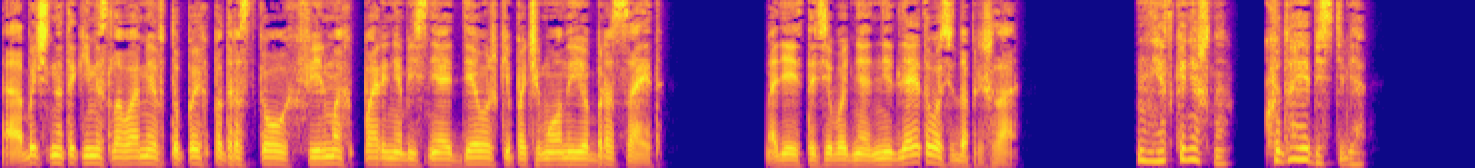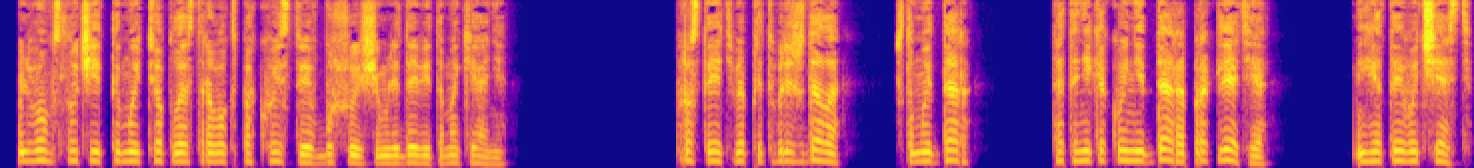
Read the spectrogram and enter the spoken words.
Обычно такими словами в тупых подростковых фильмах парень объясняет девушке, почему он ее бросает. Надеюсь, ты сегодня не для этого сюда пришла?» «Нет, конечно. Куда я без тебя? В любом случае, ты мой теплый островок спокойствия в бушующем ледовитом океане. Просто я тебя предупреждала, что мой дар это никакой не дар, а проклятие. И это его часть.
